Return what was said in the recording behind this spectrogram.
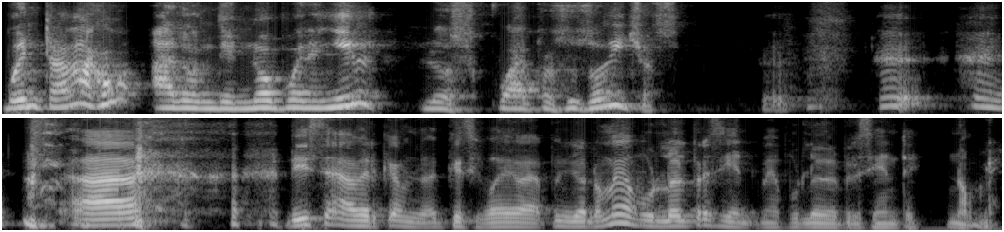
Buen trabajo, a donde no pueden ir los cuatro susodichos. Ah, dice, a ver, que, si voy a, yo no me burló el presidente, me burló el presidente, no hombre.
